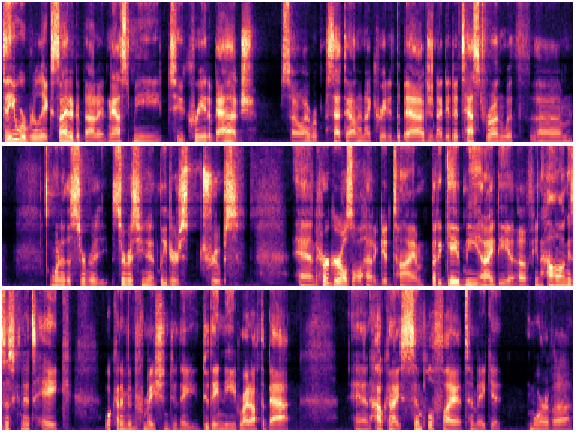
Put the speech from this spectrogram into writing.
they were really excited about it and asked me to create a badge. So I re- sat down and I created the badge and I did a test run with um, one of the service service unit leaders' troops, and her girls all had a good time. But it gave me an idea of you know how long is this going to take, what kind of information do they do they need right off the bat, and how can I simplify it to make it more of a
